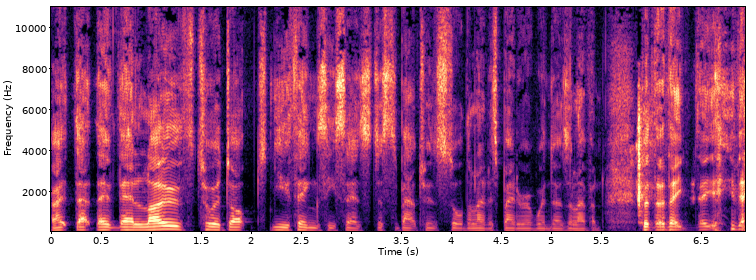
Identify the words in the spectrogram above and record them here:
right? That they, they're loath to adopt new things he says just about to install the latest beta of Windows 11 but they, they, they,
